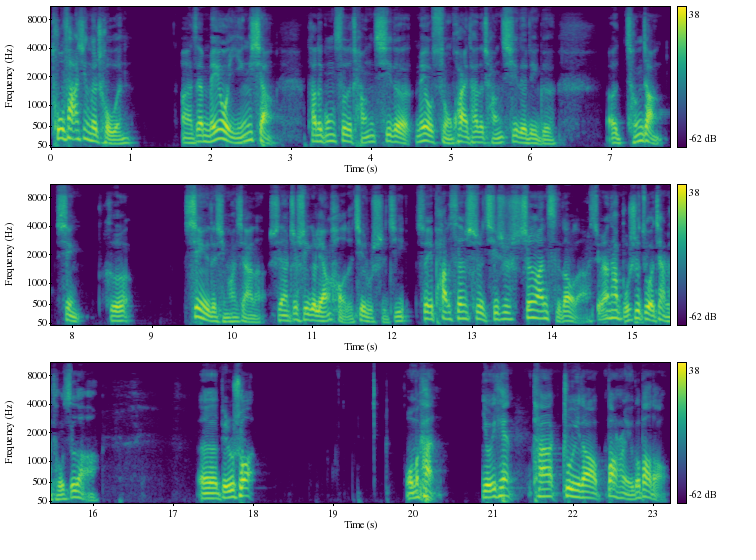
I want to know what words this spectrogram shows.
突发性的丑闻啊，在没有影响他的公司的长期的，没有损坏他的长期的这个。呃，成长性和信誉的情况下呢，实际上这是一个良好的介入时机。所以帕特森是其实深谙此道的啊，虽然他不是做价值投资的啊。呃，比如说，我们看有一天他注意到报上有个报道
